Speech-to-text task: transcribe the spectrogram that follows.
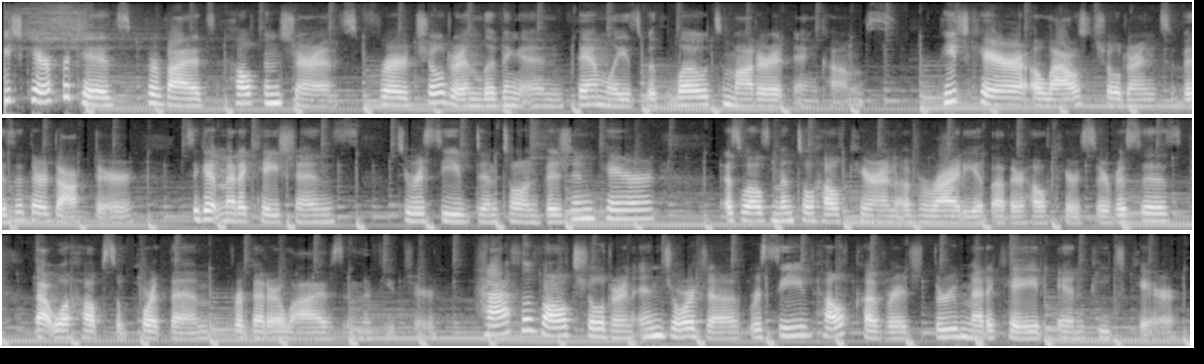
PeachCare for Kids provides health insurance for children living in families with low to moderate incomes. PeachCare allows children to visit their doctor, to get medications, to receive dental and vision care, as well as mental health care and a variety of other healthcare services that will help support them for better lives in the future. Half of all children in Georgia receive health coverage through Medicaid and PeachCare.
